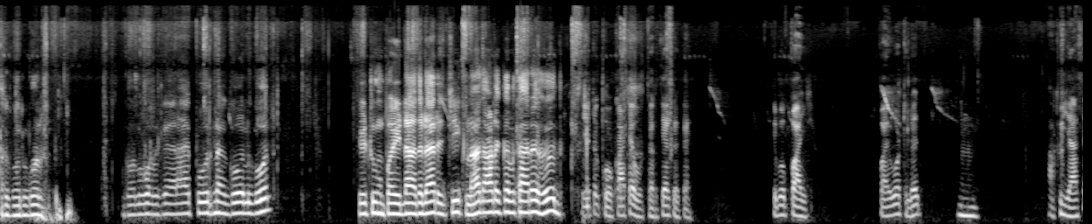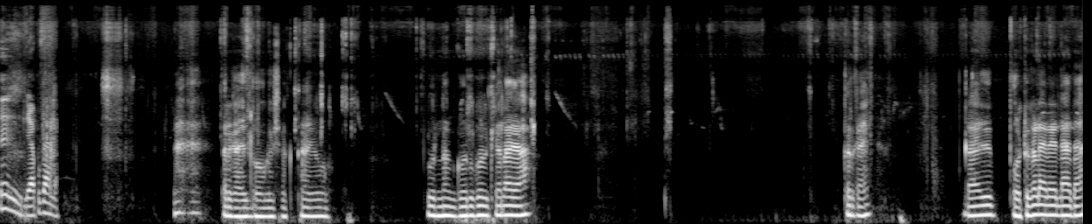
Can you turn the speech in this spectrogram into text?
तर गोल गोल गोल गोल केला आहे पूर्ण गोल गोल. इथून पहिला तर डायरेक्ट चिखलात अडकल का रे हद हे तर कोकाट्या उतरत्या का काय? ते बघ पाय. पाय वाटलं हम्म. आपण याच लॅप घाला. तर काय बघू शकता यो. पूर्ण गोल गोल केला या. तर काय? काय फोटो काढायला आता?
